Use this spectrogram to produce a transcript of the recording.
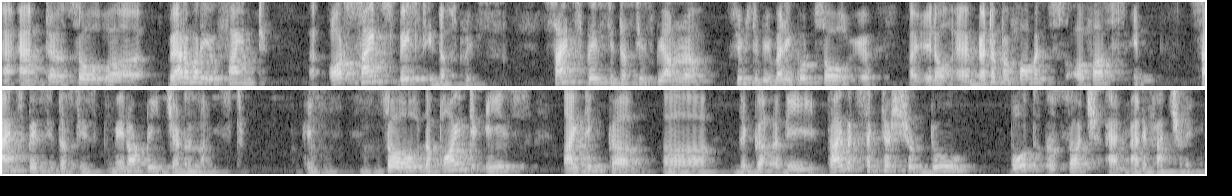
A- and uh, so uh, wherever you find uh, or science-based industries, science-based industries, we are uh, seems to be very good. So you know, a better performance of us in science-based industries may not be generalized. Okay, so the point is, I think uh, uh, the the private sector should do both research and manufacturing,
